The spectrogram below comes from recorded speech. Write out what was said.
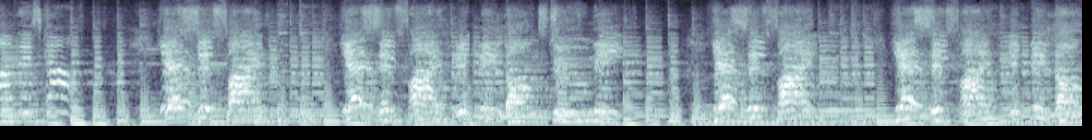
of this car? Yes, it's mine. Yes, it's mine. It belongs to me. Yes, it's mine. Yes, it's mine. It belongs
